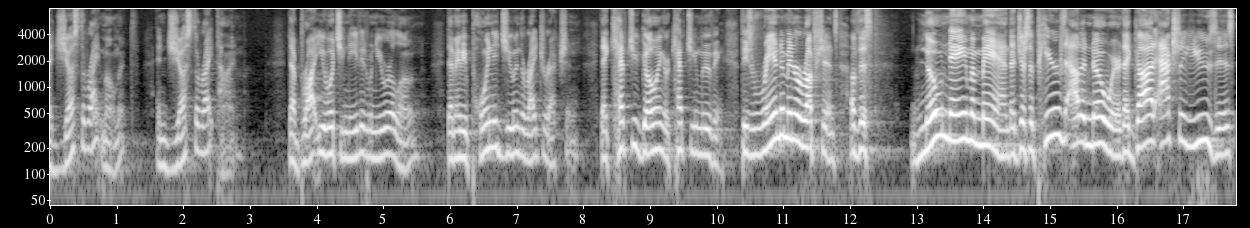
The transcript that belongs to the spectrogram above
at just the right moment and just the right time that brought you what you needed when you were alone, that maybe pointed you in the right direction, that kept you going or kept you moving. These random interruptions of this no name a man that just appears out of nowhere that God actually uses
